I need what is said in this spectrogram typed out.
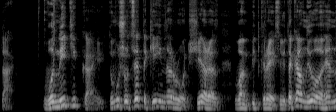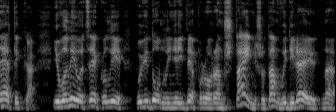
Так. Вони тікають, тому що це такий народ. Ще раз вам підкреслюю, така в нього генетика. І вони, оце, коли повідомлення йде про Рамштайн, що там виділяють на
